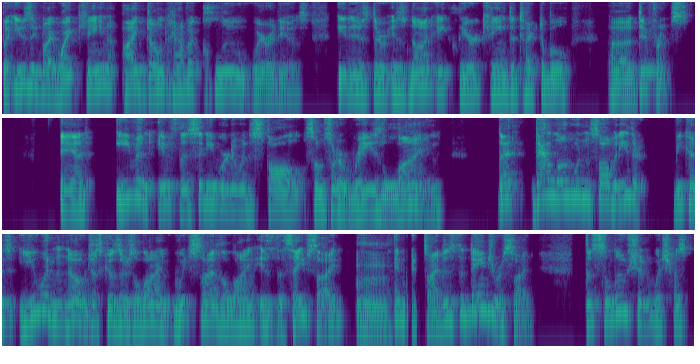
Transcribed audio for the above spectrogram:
but using my white cane, I don't have a clue where it is. It is there is not a clear cane detectable uh, difference, and even if the city were to install some sort of raised line, that that alone wouldn't solve it either, because you wouldn't know just because there's a line which side of the line is the safe side mm-hmm. and which side is the dangerous side. The solution, which has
